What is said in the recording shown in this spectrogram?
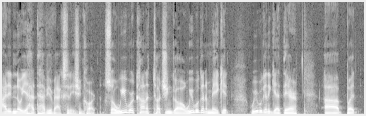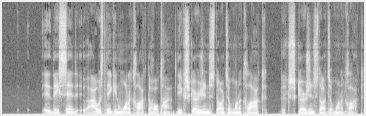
I didn't know you had to have your vaccination card. So, we were kind of touch and go. We were going to make it, we were going to get there. Uh, but they said I was thinking one o'clock the whole time. The excursion starts at one o'clock. Excursion starts at one o'clock.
